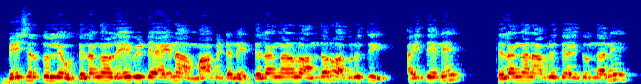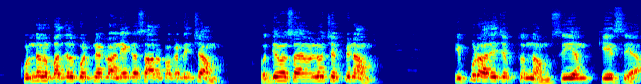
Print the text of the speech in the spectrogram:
బేషరతులు లేవు. తెలంగాణలో ఏ బిడ్డ అయినా మా బిడ్డనే. తెలంగాణలో అందరూ అభివృద్ధి అయితేనే తెలంగాణ అభివృద్ధి అవుతుందని కుండలు బద్దలు కొట్టినట్లు అనేక సార్లు ప్రకటించాం. ఉద్యమ సమయంలో చెప్పినాం. ఇప్పుడు అదే చెప్తున్నాం. సీఎం కేసీఆర్.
